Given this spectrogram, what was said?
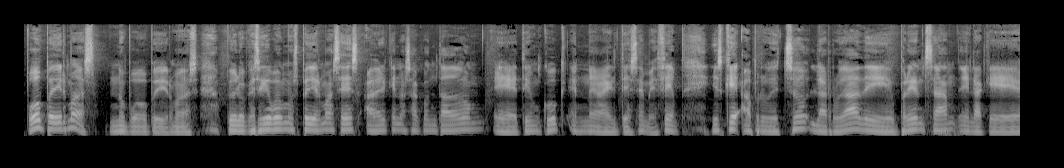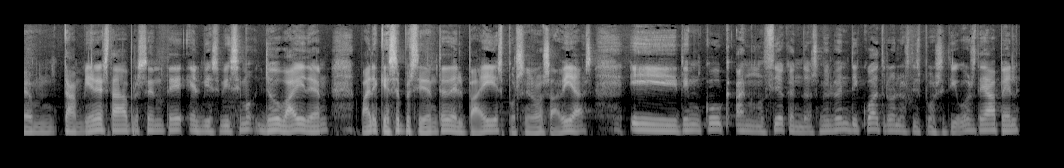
¿puedo pedir más? No puedo pedir más. Pero lo que sí que podemos pedir más es a ver qué nos ha contado eh, Tim Cook en el TSMC. Y es que aprovechó la rueda de prensa en la que mm, también estaba presente el mismísimo Joe Biden, ¿vale? Que es el presidente del país, por si no lo sabías, y Tim Cook anunció que en 2024 los dispositivos de Apple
